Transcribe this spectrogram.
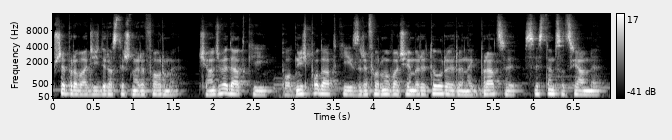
przeprowadzić drastyczne reformy, ciąć wydatki, podnieść podatki, zreformować emerytury, rynek pracy, system socjalny.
